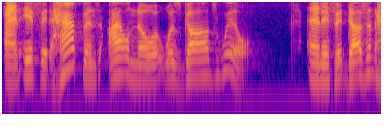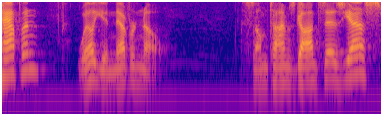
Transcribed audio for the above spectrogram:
and if it happens, I'll know it was God's will. And if it doesn't happen, well, you never know. Sometimes God says yes,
